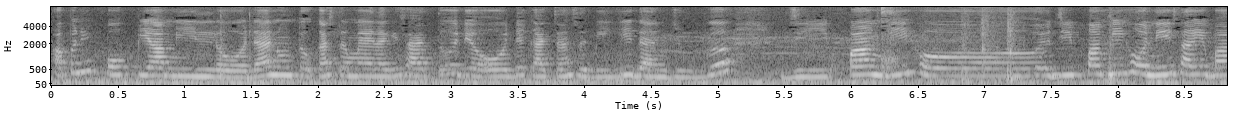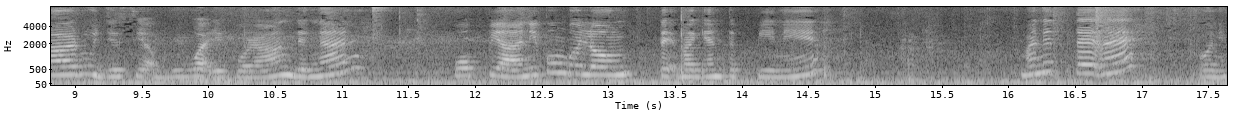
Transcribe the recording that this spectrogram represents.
apa ni popia milo. Dan untuk customer yang lagi satu dia order kacang sebiji dan juga jipang bihun jipang bihun ni saya baru je siap buat ya korang dengan popia. Ni pun belum tag bahagian tepi ni. Mana tag eh? Oh ni.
